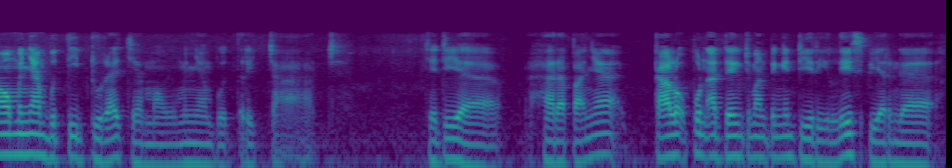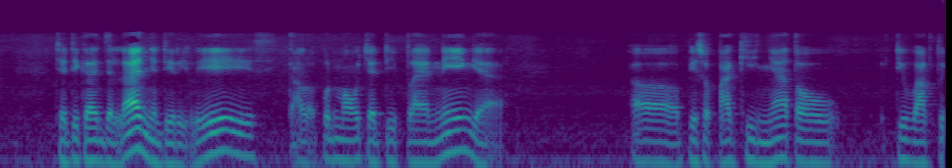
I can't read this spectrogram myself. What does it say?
mau menyambut tidur aja mau menyambut recharge jadi ya harapannya kalaupun ada yang cuman pengen dirilis biar nggak jadi ganjelan ya dirilis kalaupun mau jadi planning ya eh, besok paginya atau di waktu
